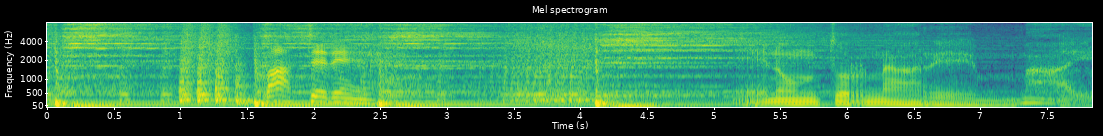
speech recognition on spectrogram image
vattene e non tornare mai.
